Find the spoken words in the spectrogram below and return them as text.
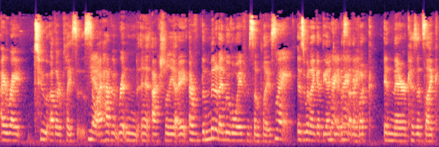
I write to other places, so Yeah. I haven't written actually. I, I the minute I move away from someplace Right. is when I get the idea Right, to right, set a book in there because it's like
